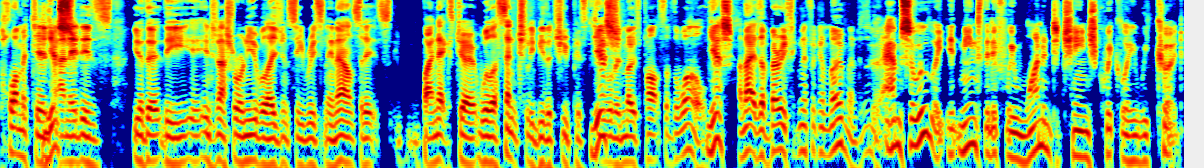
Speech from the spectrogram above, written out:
plummeted yes. and it is you know the the international renewable agency recently announced that it's by next year it will essentially be the cheapest yes. fuel in most parts of the world yes and that is a very significant moment isn't it absolutely it means that if we wanted to change quickly we could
